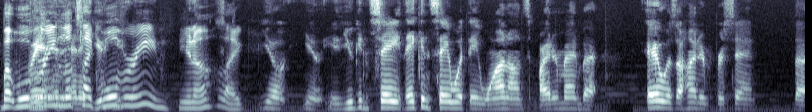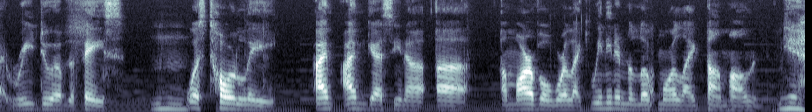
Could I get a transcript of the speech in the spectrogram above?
But Wolverine and- looks and like you- you- Wolverine, you know? Like you know, you know, you can say they can say what they want on Spider-Man, but it was hundred percent that redo of the face mhm. was totally. I'm I'm guessing a a, a Marvel where like we need him to look more like Tom Holland. yeah.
